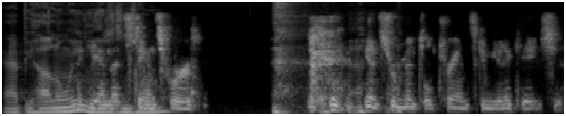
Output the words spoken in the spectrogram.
Happy Halloween. again, that stands for instrumental transcommunication.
